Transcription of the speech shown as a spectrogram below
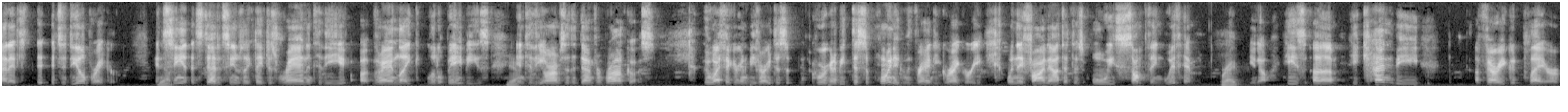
and it's it, it's a deal breaker." Yeah. instead, it seems like they just ran into the uh, ran like little babies Yeah. into the arms of the Denver Broncos, who I think are going to be very dis- who are going to be disappointed with Randy Gregory when they find out that there's always something with him. Right. You know, he's um, he can be a very good player.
